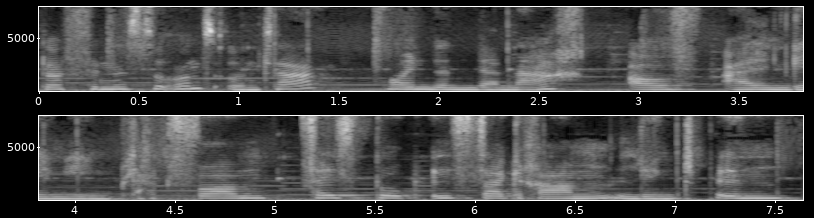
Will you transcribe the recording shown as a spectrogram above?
Dort findest du uns unter Freundin der Nacht auf allen gängigen Plattformen, Facebook, Instagram, LinkedIn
